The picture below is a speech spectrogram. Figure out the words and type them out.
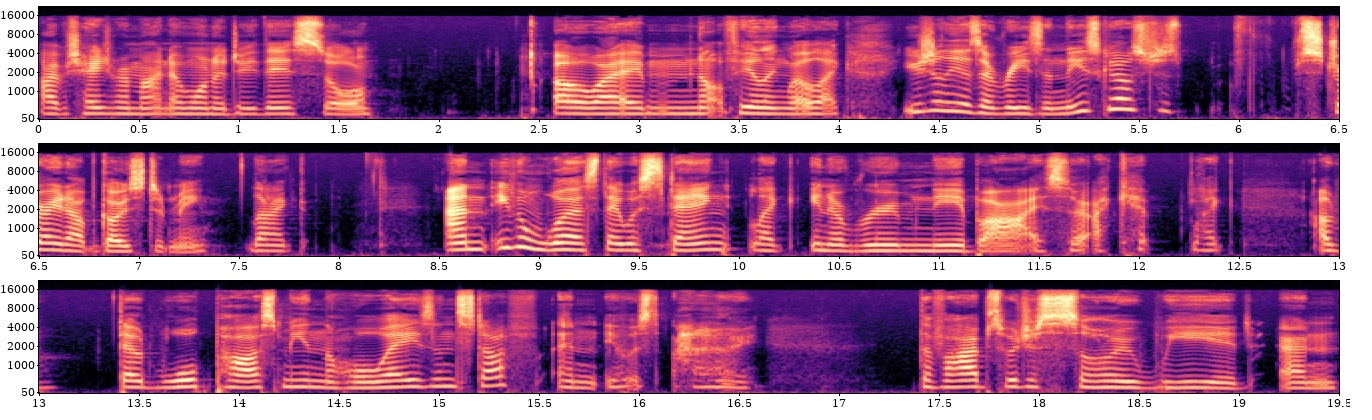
I've changed my mind, I want to do this, or oh, I'm not feeling well. Like, usually there's a reason. These girls just straight up ghosted me. Like, and even worse, they were staying like in a room nearby. So I kept like, I'd, they would walk past me in the hallways and stuff. And it was, I don't know, the vibes were just so weird. And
